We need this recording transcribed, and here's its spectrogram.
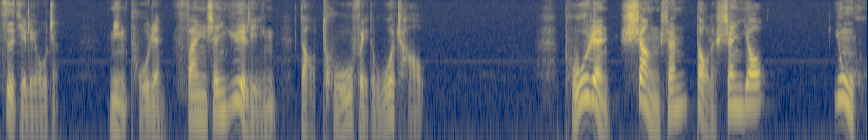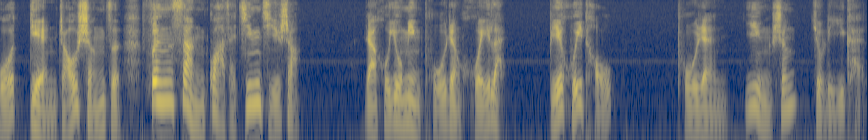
自己留着，命仆人翻山越岭到土匪的窝巢。仆人上山到了山腰。用火点着绳子，分散挂在荆棘上，然后又命仆人回来，别回头。仆人应声就离开了。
